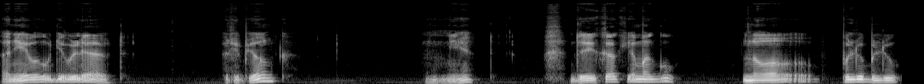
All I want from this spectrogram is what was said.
они его удивляют. Ребенка? Нет. Да и как я могу? Но полюблю.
